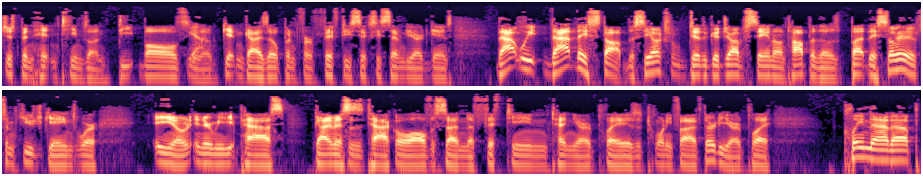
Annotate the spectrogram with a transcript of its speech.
just been hitting teams on deep balls, you Yeah. know, getting guys open for 50, 60, 70 yard gains. That we that they stopped. The Seahawks did a good job staying on top of those, but they still had some huge gains where you know, an intermediate pass, guy misses a tackle, all of a sudden a 15, 10 yard play is a 25, 30 yard play. Clean that up.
